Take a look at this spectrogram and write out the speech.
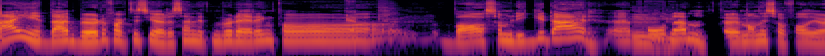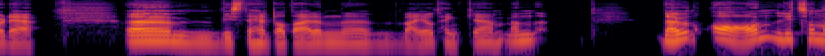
nei, der bør det faktisk gjøres en liten vurdering på hva som ligger der eh, på mm. den, før man i så fall gjør det. Eh, hvis det i hele tatt er en vei å tenke. Men det er jo en annen litt sånn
